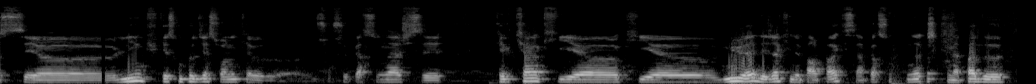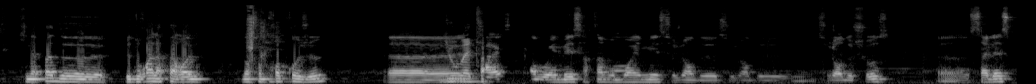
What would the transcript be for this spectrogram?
c'est euh, Link. Qu'est-ce qu'on peut dire sur Link, euh, sur ce personnage? C'est quelqu'un qui euh, qui est euh, muet déjà, qui ne parle pas. qui C'est un personnage qui n'a pas de qui n'a pas de, de droit à la parole dans son propre jeu. Euh, pareil, certains vont aimer, certains vont moins aimer ce genre de ce genre de ce genre de choses. Ça laisse,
